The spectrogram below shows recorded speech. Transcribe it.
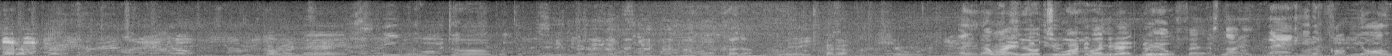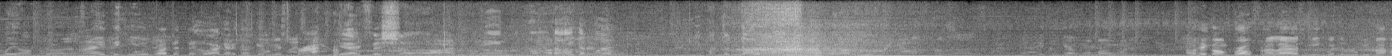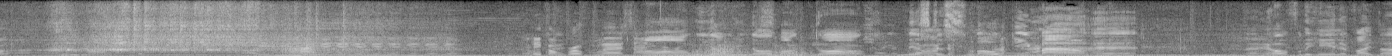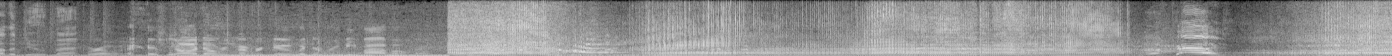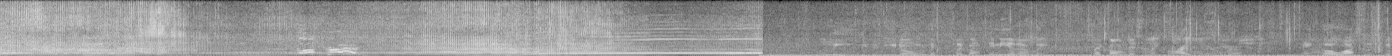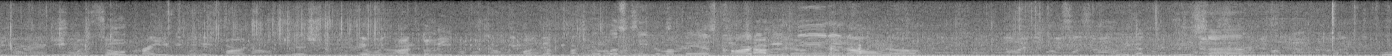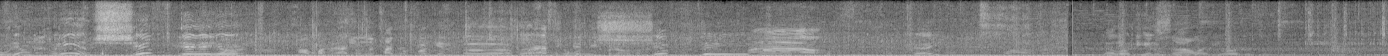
Cut up, bro. Oh man, he went dumb with the BMW. He cut up. Yeah, he cut up for sure. Hey, that went zero he to was a about to hundred that, real fast. Not that, he done caught me all the way off guard. I ain't think he was about to do. It. I gotta go give him his prize. Yeah, for sure. Ah, Alright, hold on, he got another one. But the donut. I think he got one more one. Oh, he gonna broke from the last meet with the Ruby 5 Oh yeah. Here come bro from last time. Oh, we already know about dog, Mr. Smoky Mountain. Hey, hopefully he didn't invite the other dude back. Bro, y'all don't remember dude with the Ruby 5 bro. Unbelievable. So we most definitely about to pull up wasn't on even my man's car he it did it on. Uh. We got the Nissan. Ooh, them rims shifty. I'm about to ask him what type of fucking uh plastic did he put on them. Shifty. Okay. That little key sound like yours.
